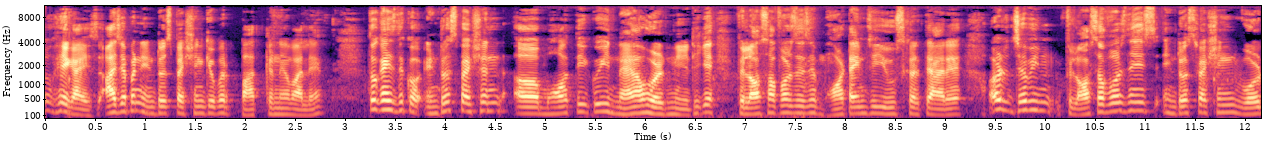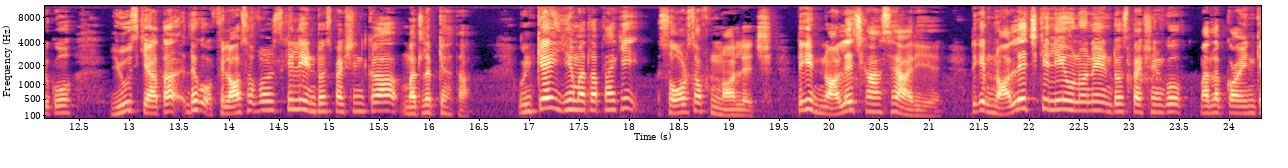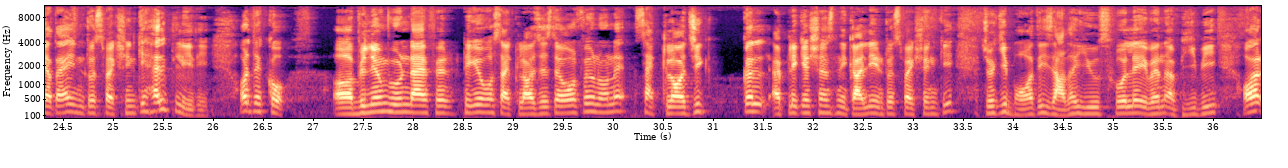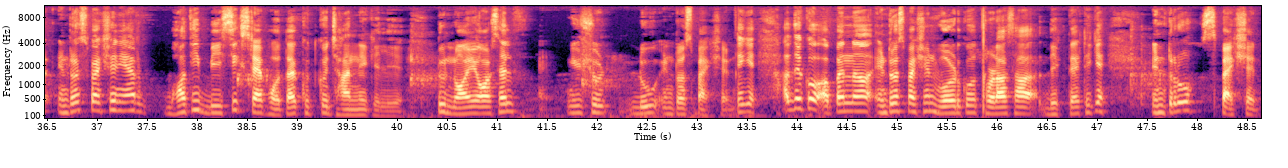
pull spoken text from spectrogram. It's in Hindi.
तो हे गाइस आज अपन इंट्रोस्पेक्शन के ऊपर बात करने वाले हैं। तो गाइस देखो इंट्रोस्पेक्शन बहुत ही कोई नया वर्ड नहीं है, ठीक है? फिलोसोफर्स इसे बहुत टाइम से यूज़ करते आ रहे हैं। और जब इन फिलोसोफर्स ने इस इंट्रोस्पेक्शन वर्ड को यूज़ किया था, देखो फिलोसोफर्स के लिए इंट्रोस्पेक्शन का मतलब क्या था? उनके ये मतलब था कि सोर्स ऑफ़ नॉलेज ठीक है? नॉलेज कहाँ से आ रही है? ठीक है नॉलेज के लिए उन्होंने इंट्रोस्पेक्शन को मतलब कॉइन क्या था इंट्रोस्पेक्शन की हेल्प ली थी। और देखो विलियम वुंड आए फिर, ठीक है, वो साइकोलॉजिस्ट है और फिर उन्होंने साइकोलॉजिकल एप्लीकेशंस निकाली इंट्रोस्पेक्शन की, जो कि बहुत ही ज़्यादा यूज़फुल है इवन अभी भी। और इंट्रोस्पेक्शन यार बहुत ही बेसिक स्टेप होता है खुद को जानने के लिए। To know yourself you should do introspection ठीक है। अब देखो, अपन इंट्रोस्पेक्शन वर्ड को थोड़ा सा देखते हैं, ठीक है। इंट्रोस्पेक्शन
